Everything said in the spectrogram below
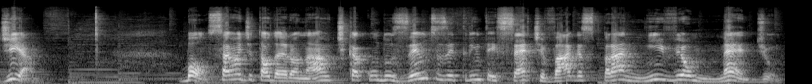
dia. Bom, sai um edital da aeronáutica com 237 vagas para nível médio.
